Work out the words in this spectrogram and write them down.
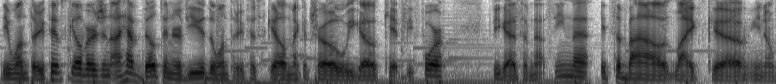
the 135th scale version, I have built and reviewed the 135th scale Mechatro WeGo kit before. If you guys have not seen that, it's about like, uh, you know,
